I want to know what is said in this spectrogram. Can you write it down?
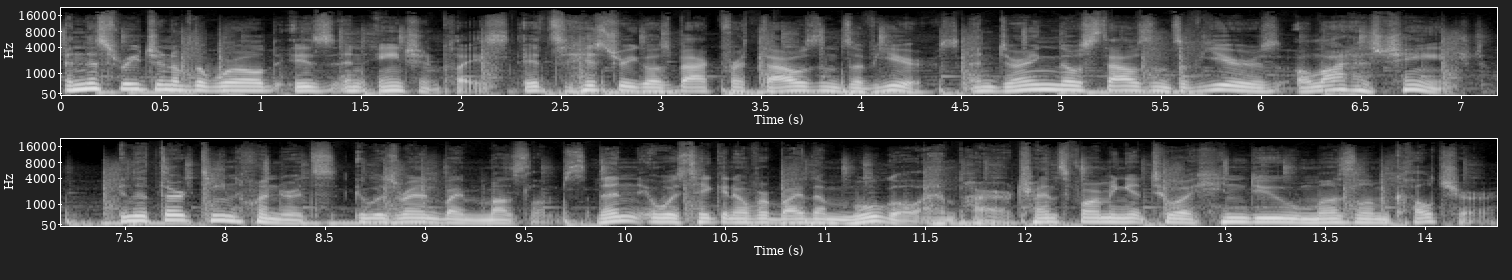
And this region of the world is an ancient place. Its history goes back for thousands of years, and during those thousands of years, a lot has changed. In the 1300s, it was ran by Muslims. Then it was taken over by the Mughal Empire, transforming it to a Hindu Muslim culture.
